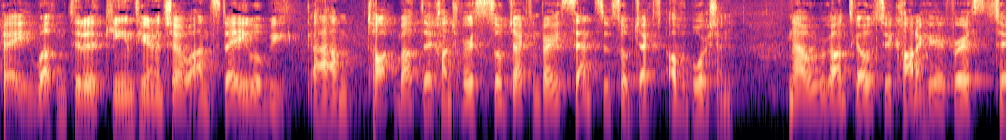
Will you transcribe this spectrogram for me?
Hey, welcome to the Keen Tiernan Show, and today we'll be um, talking about the controversial subject and very sensitive subject of abortion. Now, we're going to go to Connor here first to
